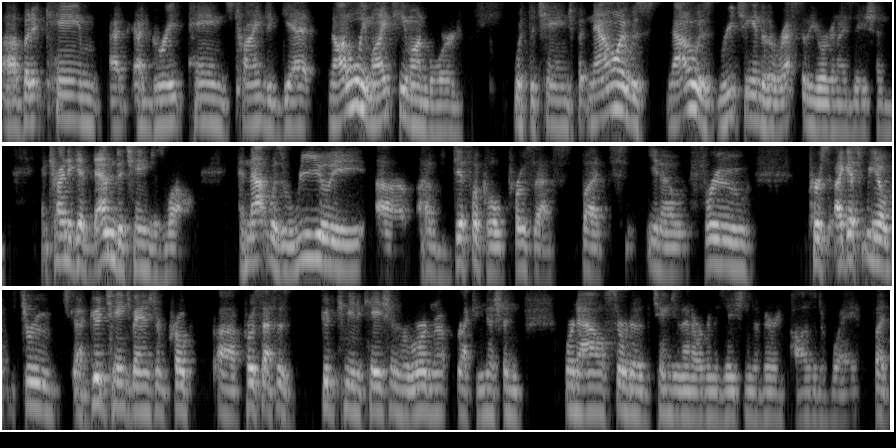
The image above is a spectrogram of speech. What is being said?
uh, but it came at, at great pains trying to get not only my team on board with the change, but now I was now I was reaching into the rest of the organization and trying to get them to change as well and that was really uh, a difficult process but you know through pers- i guess you know through good change management pro- uh, processes good communication reward recognition we're now sort of changing that organization in a very positive way but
